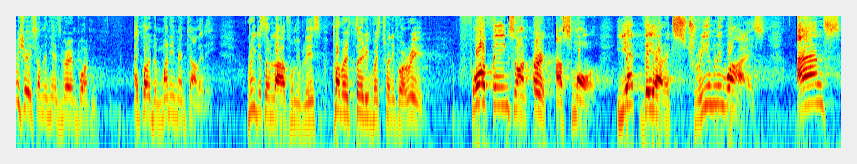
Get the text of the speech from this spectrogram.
Let me show you something here. It's very important. I call it the money mentality. Read this out loud for me, please. Proverbs 30, verse 24. Read. Four things on earth are small, yet they are extremely wise. Ants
